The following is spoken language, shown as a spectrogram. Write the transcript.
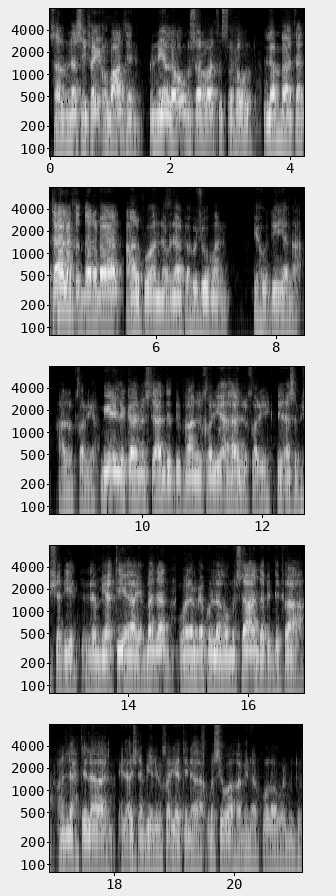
صار الناس يفيقوا بعضهم. إنه يلا قوموا صار وقت السحور. لما تتالت الضربات عرفوا أن هناك هجوما. يهوديا على القرية. مين اللي كان مستعد للدفاع عن القرية؟ أهالي القرية. للأسف الشديد. لم يأتيها مدد ولم يكن له مساعدة بالدفاع عن الاحتلال الأجنبي لقريتنا وسواها من القرى والمدن.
